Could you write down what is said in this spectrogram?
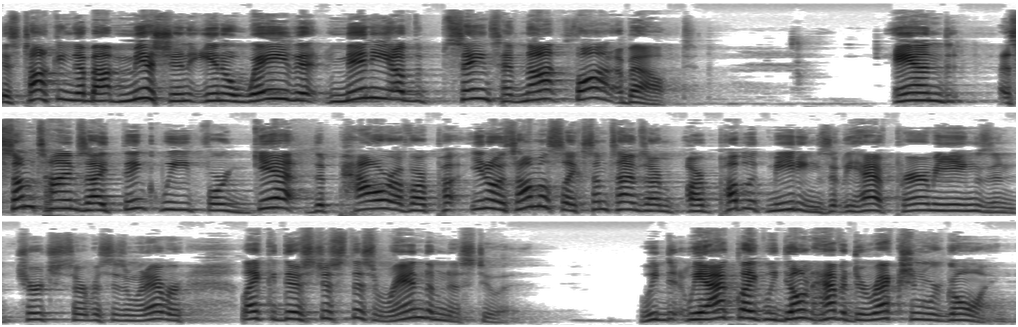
is talking about mission in a way that many of the saints have not thought about. And sometimes I think we forget the power of our, you know, it's almost like sometimes our, our public meetings that we have, prayer meetings and church services and whatever, like there's just this randomness to it. We, we act like we don't have a direction we're going.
